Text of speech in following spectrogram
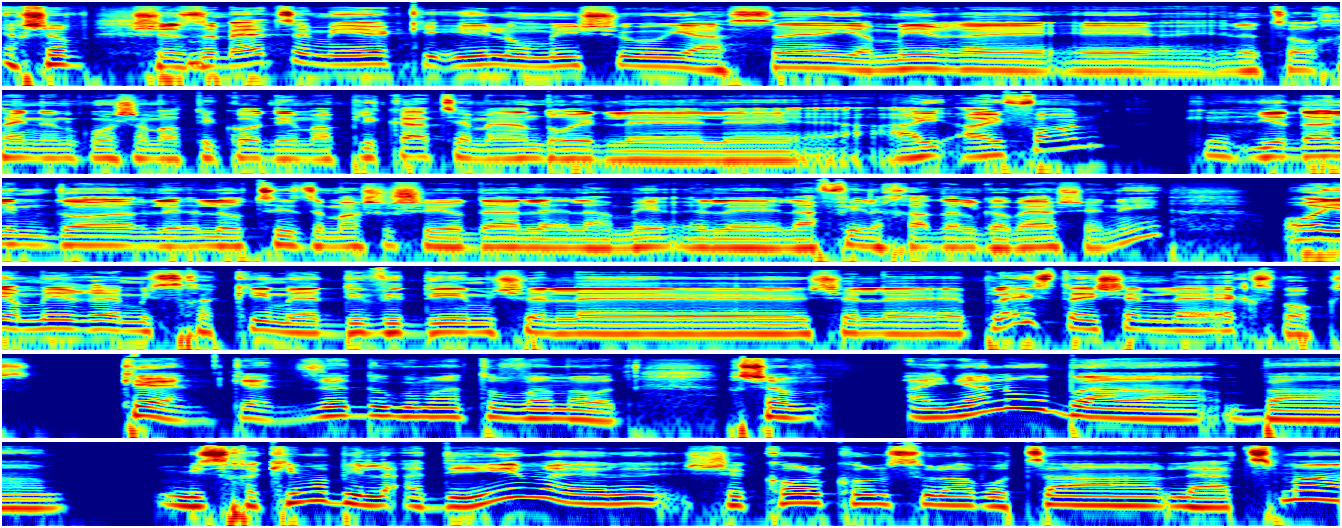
עכשיו, שזה בעצם יהיה כאילו מישהו יעשה, ימיר אה, אה, לצורך העניין, כמו שאמרתי קודם, אפליקציה מאנדרואיד לאייפון, כן. ידע למדוד, להוציא איזה משהו שיודע להמיר, להפעיל אחד על גבי השני, או ימיר אה, משחקים, אה, DVDים של, אה, של פלייסטיישן לאקסבוקס. כן, כן, זו דוגמה טובה מאוד. עכשיו, העניין הוא ב- במשחקים הבלעדיים האלה, שכל קונסולה רוצה לעצמה,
